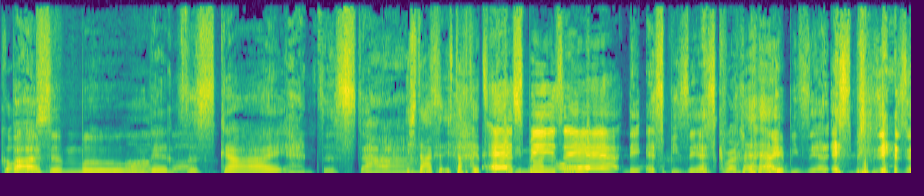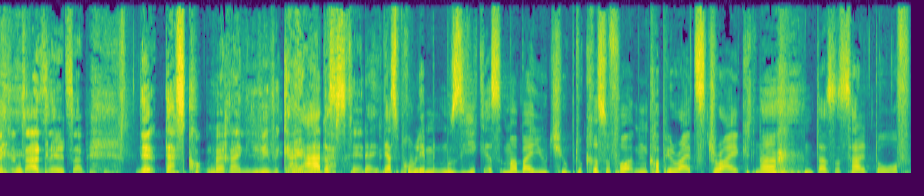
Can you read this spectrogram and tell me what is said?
Gott. by the moon Oh and Gott. the sky and the stars. Ich dachte, ich dachte jetzt, Es sehr. Nee, es be sehr ist Quatsch. I be sehr. Es be sehr ist ja total seltsam. Ne, das gucken wir rein. Wie, geil ja, das, das denn? das Problem mit Musik ist immer bei YouTube, du kriegst sofort einen Copyright-Strike, ne? Das ist halt doof,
